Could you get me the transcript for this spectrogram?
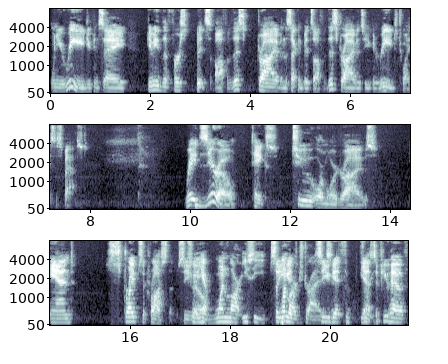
When you read you can say give me the first bits off of this drive and the second bits off of this drive and so you can read twice as fast. Raid 0 takes two or more drives and stripes across them. So you, so go, you have one large. You see so one get, large drive. So you get th- yes. If you have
